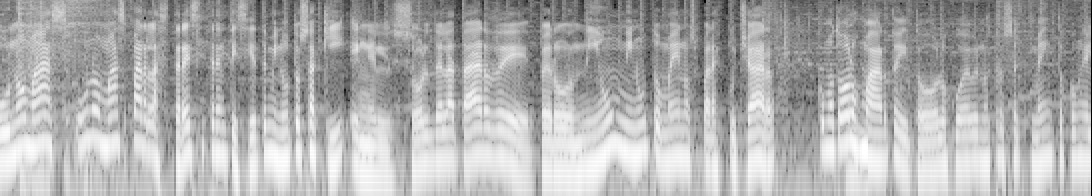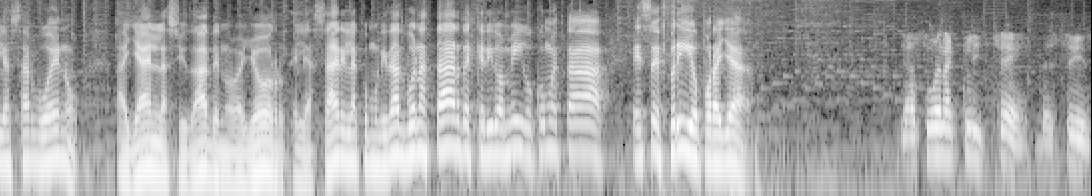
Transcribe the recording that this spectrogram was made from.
Uno más, uno más para las 3 y 37 minutos aquí en el sol de la tarde, pero ni un minuto menos para escuchar, como todos los martes y todos los jueves, nuestro segmento con Eleazar Bueno, allá en la ciudad de Nueva York. Eleazar y la comunidad. Buenas tardes, querido amigo. ¿Cómo está ese frío por allá? Ya suena cliché decir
